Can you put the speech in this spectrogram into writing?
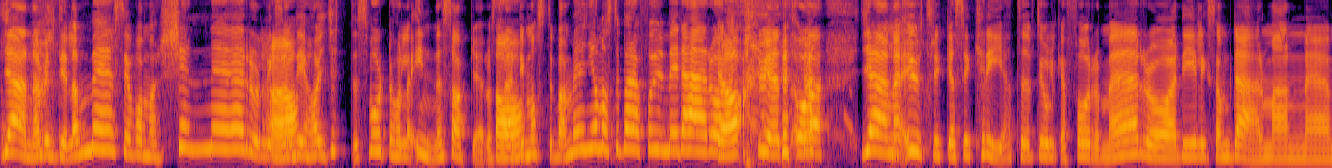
gärna vill dela med sig av vad man känner och liksom, Ja. det har jättesvårt att hålla inne saker och sådär. Ja. Det måste bara, men jag måste bara få ur mig det här och Ja. du vet, och gärna uttrycka sig kreativt i olika former och det är liksom där man eh,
